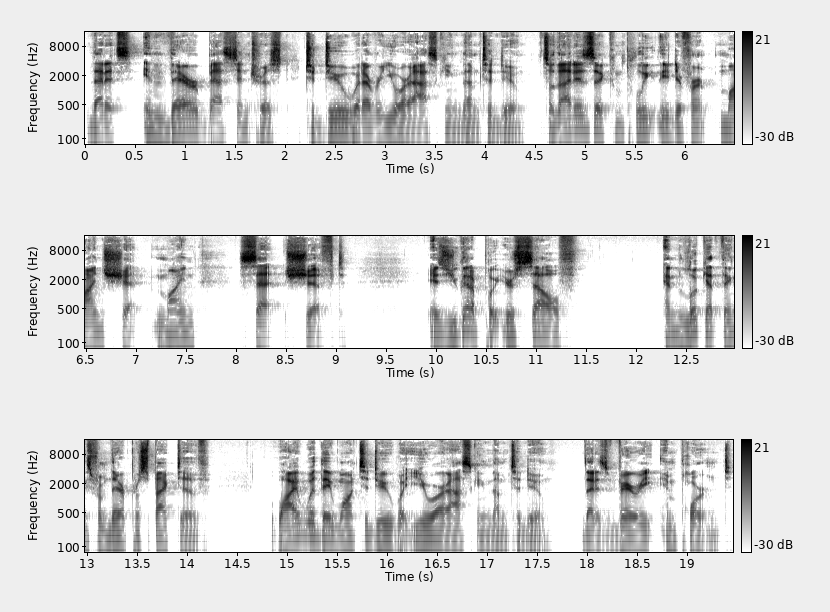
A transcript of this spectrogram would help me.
that it's in their best interest to do whatever you are asking them to do. So that is a completely different mind sh- mindset shift. Is you got to put yourself and look at things from their perspective. Why would they want to do what you are asking them to do? That is very important.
